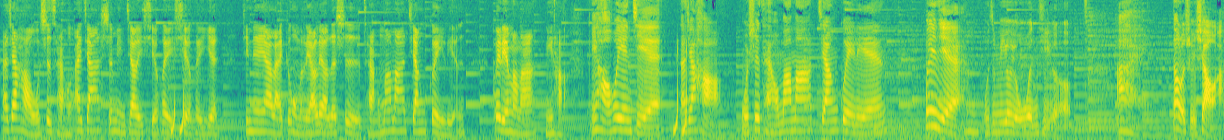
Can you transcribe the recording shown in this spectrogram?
大家好，我是彩虹爱家生命教育协会谢慧燕，今天要来跟我们聊聊的是彩虹妈妈江桂莲。桂莲妈妈，你好。你好，慧燕姐。大家好，我是彩虹妈妈江桂莲。慧燕姐，我这边又有问题了。哎，到了学校啊，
